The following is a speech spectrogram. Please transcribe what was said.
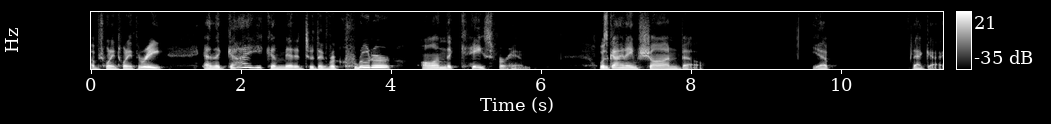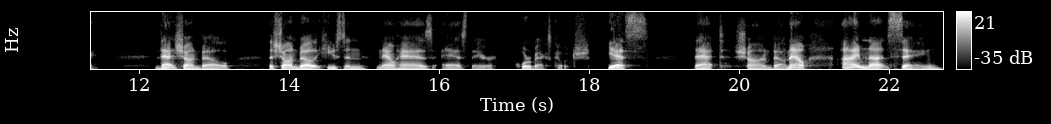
of 2023. And the guy he committed to, the recruiter on the case for him, was a guy named Shawn Bell. Yep, that guy. That Shawn Bell, the Shawn Bell that Houston now has as their quarterbacks coach. Yes, that Shawn Bell. Now, I'm not saying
